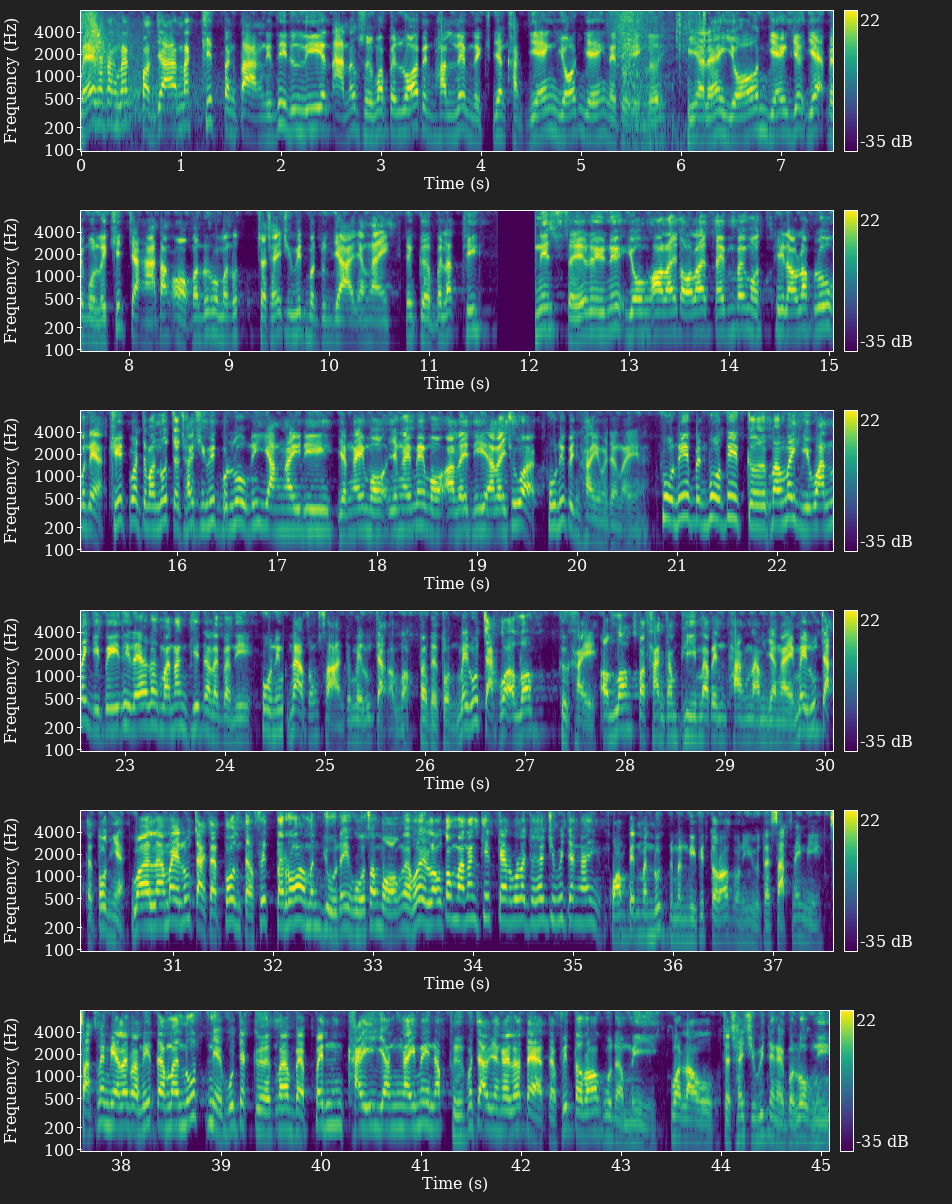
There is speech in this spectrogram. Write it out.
แม้กระทั่งนักปรัชญานักคิดต่างๆเนี่ยที่เรียนอ่านหนังสือมาเป็นร้อยเป็นพันเล่มเนี่ยยังขัดแย้งย้อนแย้งในตัวเองเลย มีอะไรให้ย้อนแย้งเยอะแยะไปหมดเลยคิดจะหาทางออกมนุษย์มนุษย์จะใช้ชีวิตบนดุนยายังไงจึงเกิดเป็นลัทธิ นิสเสรีนิยมอะไรต่ออะไรเต็มไปหมดที่เรารับรู้กันเนี่ยคิดว่าจะมนุษย์จะใช้ชีวิตบนโลกนี้ยังไงดียังไงเหมาะยังไงไม่เหมาะอะไรดีอะไรชั่วพวกนี้เป็นใครมาจากไหนพวกนี้เป็นพวกที่เกิดมาไม่กี่วันไม่กี่ปีที่แล้วแล้วมานั่งคิดอะไรแบบนี้พวกนี้น่าสงสารจะไม่รู้จักอัลลอฮ์ตั้งแต่ต้นไม่รู้จักว่าอัลลอฮ์คือใครอัลลอฮ์ประทานคัมภีร์มาเป็นทางนำยังไง ไม่รู้จักแต่ต้นเนี่ยเวลาไม่รู้จักแต่ต้นแต่ฟิตรอห์มันอยู่ในหัวสมองไงเฮ้ยเราต้องมานั่งคิดกันว่าเราจะใช้ชีวิตยังไง ความเป็นมนุษย์มันมีฟิตรอตรงนี้อยู่แต่สัตว์ไม่มีสัตว์ไม่มีอะไรแบบนี้แต่มนุษย์เนี่ยคุณจะเกิดมาแบบเป็นใครยังไงไม่นับถือพระเจ้ายังไงแล้วแต่แต่ฟิตรอคุณน่ะมี ว่าเราจะใช้ชีวิตยังไงบนโลกนี้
